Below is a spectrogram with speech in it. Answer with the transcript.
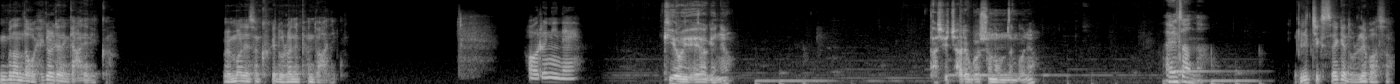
흥분한다고 해결되는 게 아니니까. 웬만해선 크게 놀라는 편도 아니고. 어른이네. 기어이 해야겠냐? 다시 잘해볼 수는 없는 거냐? 알잖아. 일찍 세게 놀래봐서.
